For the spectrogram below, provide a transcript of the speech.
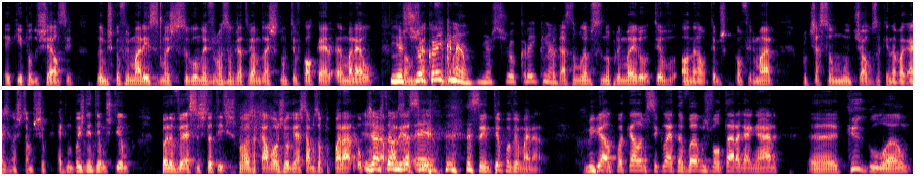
Equipa do Chelsea, podemos confirmar isso, mas segundo a informação que já tivemos, acho que não teve qualquer amarelo. Neste Vamos jogo, creio que não. Neste jogo, creio que Por não. acaso não me lembro se no primeiro teve ou não, temos que confirmar, porque já são muitos jogos aqui na bagagem. Nós estamos É que depois nem temos tempo para ver essas estatísticas. Quando nós acaba o jogo, já estamos a preparar o Já estamos. A, é, sem tempo a ver mais nada. Miguel, com aquela bicicleta vamos voltar a ganhar. Uh, que golão.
